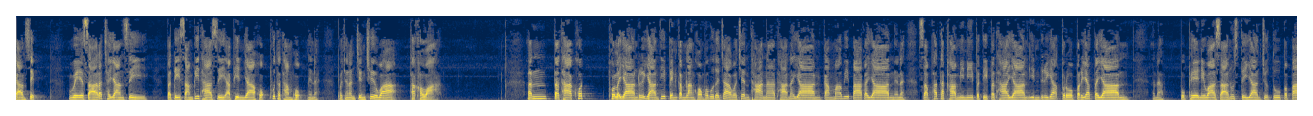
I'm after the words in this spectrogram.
ยานสิบ เวสารัชยานสี่ปฏิสัมพิทาสี่อภินยาหกพุทธธรรมหกเนี่ยนะเพราะฉะนั้นจึงชื่อว่าพักวาอันตถาคตพลยานหรือยานที่เป็นกำลังของพระพุทธเจ้า ว่าเช่น ฐานาฐานยานกรรมวิปากยานเนี่ยนะสัพพัทคามินีปฏิปทายาน อินทริยโปรปริยตยานนะปุเพนิวาสานุสติยานจุตูปปา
